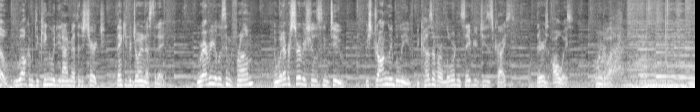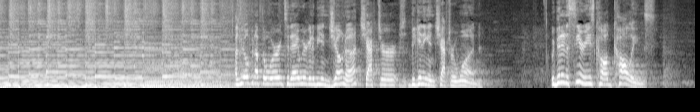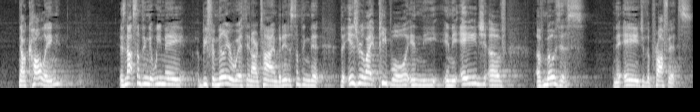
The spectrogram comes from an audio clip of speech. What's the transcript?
Hello, and welcome to Kingwood United Methodist Church. Thank you for joining us today. Wherever you're listening from, and whatever service you're listening to, we strongly believe because of our Lord and Savior Jesus Christ, there is always more to life. As we open up the word today, we're going to be in Jonah chapter beginning in chapter 1. We've been in a series called Callings. Now, calling is not something that we may be familiar with in our time, but it is something that the Israelite people in the, in the age of, of Moses, in the age of the prophets,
